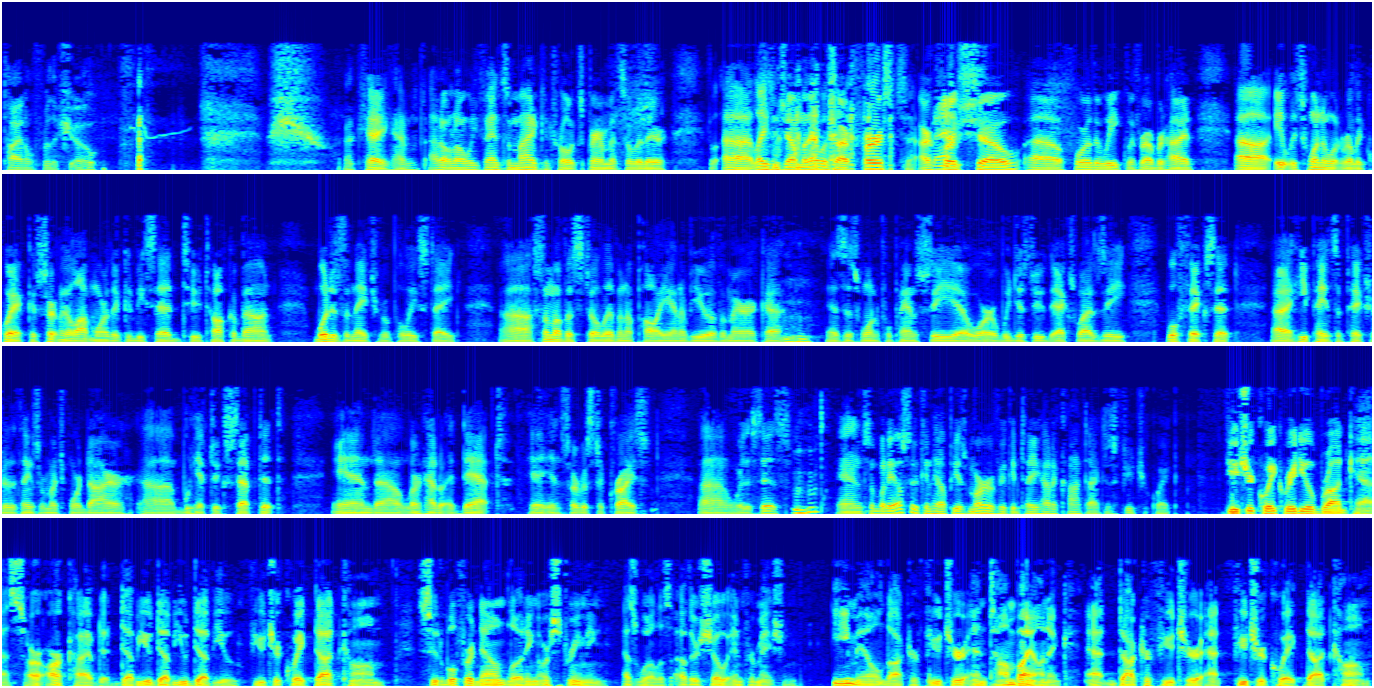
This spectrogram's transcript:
title for the show. Okay, I'm, I don't know. We've had some mind control experiments over there, uh, ladies and gentlemen. That was our first our Thanks. first show uh, for the week with Robert Heid. Uh, it was one that went really quick. There's certainly a lot more that could be said to talk about what is the nature of a police state. Uh, some of us still live in a Pollyanna view of America as this wonderful panacea, or we just do the X, Y, Z. We'll fix it. Uh, he paints a picture that things are much more dire. Uh, we have to accept it and uh, learn how to adapt in service to Christ uh, where this is. Mm-hmm. And somebody else who can help you is Merv, who can tell you how to contact us at Future Quake. Future Quake radio broadcasts are archived at www.futurequake.com, suitable for downloading or streaming, as well as other show information. Email Dr. Future and Tom Bionic at drfuture at futurequake.com.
